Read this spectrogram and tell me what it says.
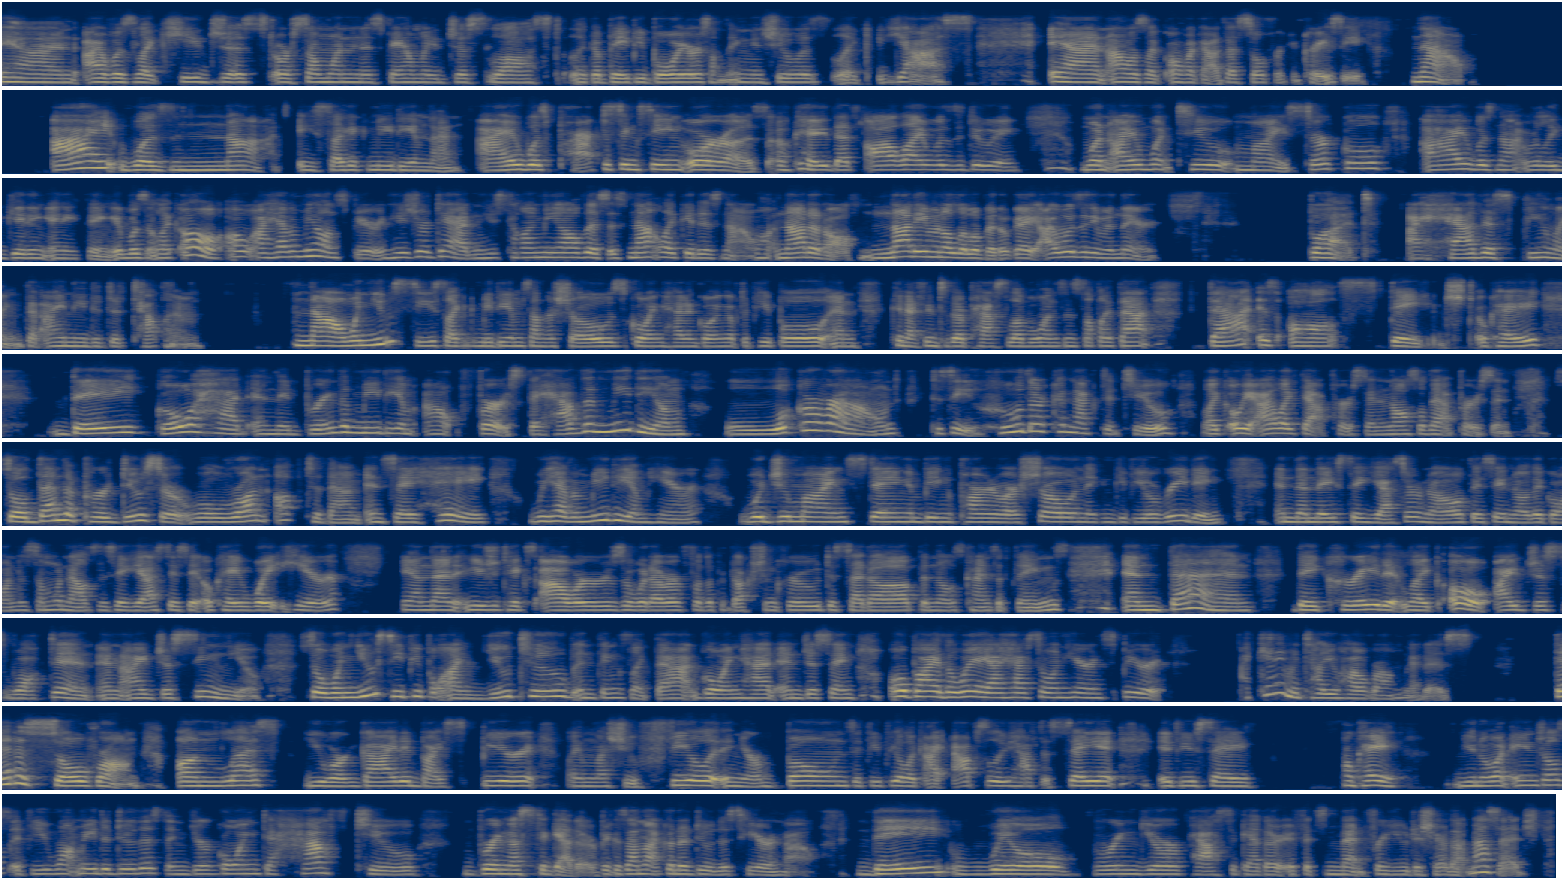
And I was like, he just, or someone in his family just lost like a baby boy or something. And she was like, yes. And I was like, oh my God, that's so freaking crazy. Now, I was not a psychic medium then. I was practicing seeing auras. Okay. That's all I was doing. When I went to my circle, I was not really getting anything. It wasn't like, oh, oh, I have a male in spirit and he's your dad and he's telling me all this. It's not like it is now. Not at all. Not even a little bit. Okay. I wasn't even there. But I had this feeling that I needed to tell him now, when you see psychic mediums on the shows going ahead and going up to people and connecting to their past loved ones and stuff like that, that is all staged. Okay they go ahead and they bring the medium out first. They have the medium look around to see who they're connected to. Like, oh, yeah, I like that person and also that person. So then the producer will run up to them and say, hey, we have a medium here. Would you mind staying and being a part of our show? And they can give you a reading. And then they say yes or no. If they say no, they go on to someone else. They say yes. They say, okay, wait here. And then it usually takes hours or whatever for the production crew to set up and those kinds of things. And then they create it like, oh, I just walked in and I just seen you. So when you see people on YouTube and things like that going ahead and just saying, oh, by the way, I have someone here in spirit, I can't even tell you how wrong that is. That is so wrong unless you are guided by spirit, unless you feel it in your bones. If you feel like I absolutely have to say it, if you say, okay, you know what, angels, if you want me to do this, then you're going to have to bring us together because I'm not going to do this here now. They will bring your past together if it's meant for you to share that message.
